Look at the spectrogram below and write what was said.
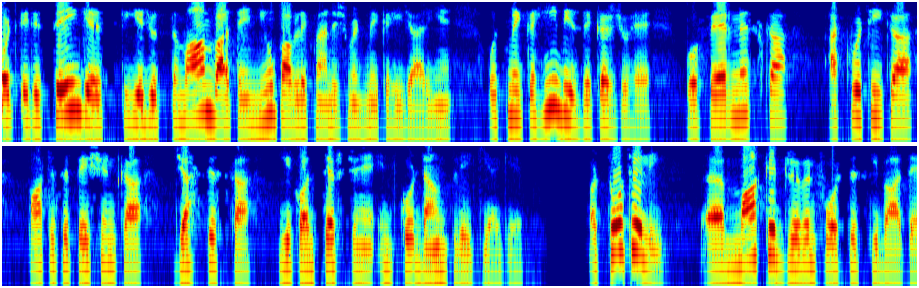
what it is seeing is کہ یہ جو تمام باتیں نیو پبلک مینجمنٹ میں کہی جا رہی ہیں اس میں کہیں بھی ذکر جو ہے وہ فیئرنیس کا ایکوٹی کا پارٹیسپیشن کا جسٹس کا یہ کانسیپٹس جو ہیں ان کو ڈاؤن پلے کیا گیا ہے اور ٹوٹلی مارکیٹ ڈریون فورسز کی بات ہے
